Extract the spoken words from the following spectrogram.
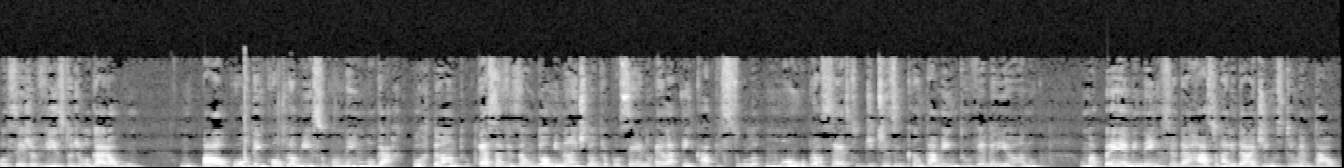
ou seja, visto de lugar algum, um palco onde tem compromisso com nenhum lugar. Portanto, essa visão dominante do antropoceno, ela encapsula um longo processo de desencantamento weberiano uma preeminência da racionalidade instrumental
